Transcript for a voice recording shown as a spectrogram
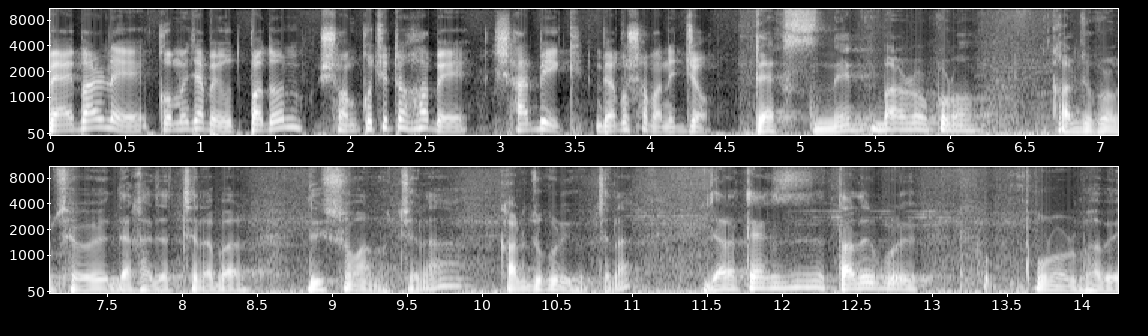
ব্যয় বাড়লে কমে যাবে উৎপাদন, সংকুচিত হবে সার্বিক ব্যবসা বাণিজ্য। ট্যাক্স নেট বাড়ানোর কোনো কার্যক্রম সেভাবে দেখা যাচ্ছে না বা দৃশ্যমান হচ্ছে না, কার্যকরী হচ্ছে না। যারা ট্যাক্স তাদের উপরে পুনর্ভাবে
